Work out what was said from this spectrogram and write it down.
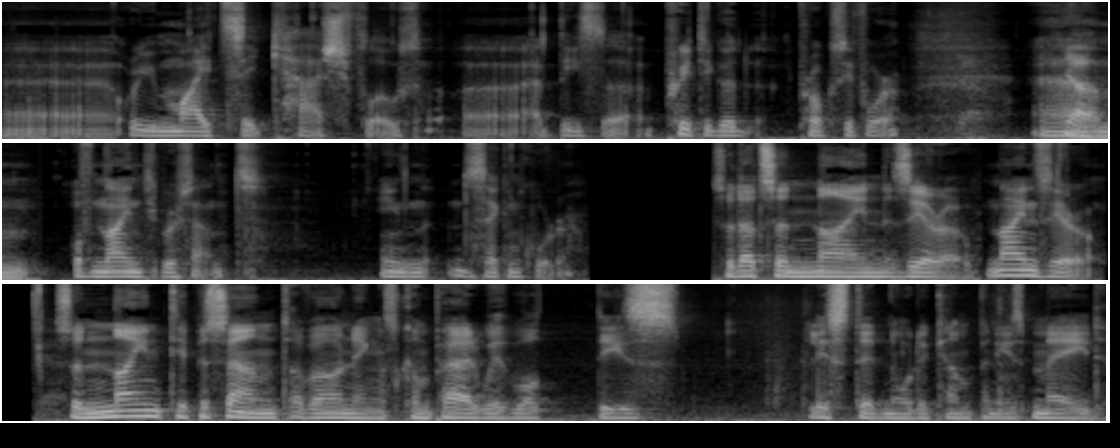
uh, or you might say cash flows, uh, at least a pretty good proxy for, um, yeah. of 90% in the second quarter. So that's a 9 0. 9 0. So 90% of earnings compared with what these listed Nordic companies made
